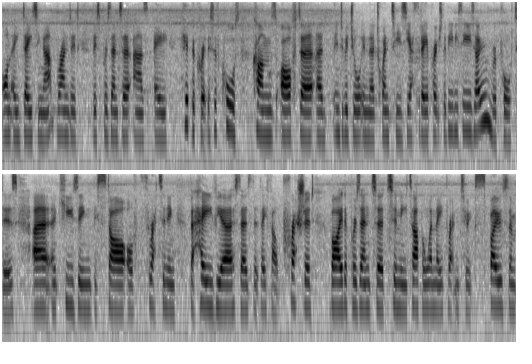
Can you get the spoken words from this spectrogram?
on a dating app, branded this presenter as a hypocrite. This, of course, comes after an individual in their 20s yesterday approached the BBC's own reporters, uh, accusing the star of threatening behaviour, says that they felt pressured by the presenter to meet up, and when they threatened to expose them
